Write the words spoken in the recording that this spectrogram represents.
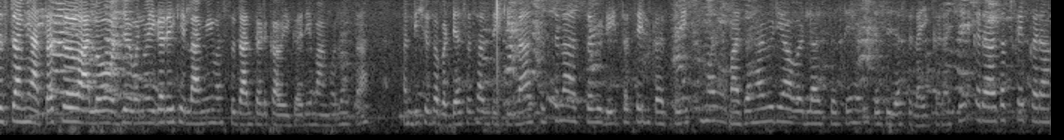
जस्ट आम्ही आताच आलो. जेवण वगैरे केलं आम्ही. मस्त दाल तडका वगैरे मागवला होता. आणि दिशूचा बड्डे असा साजरे केला. तर चला आजचा व्हिडिओ इथं सेंड करते. माझा हा व्हिडिओ आवडला असेल ते जास्तीत जास्त लाईक करा शेअर करा सबस्क्राईब करा.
